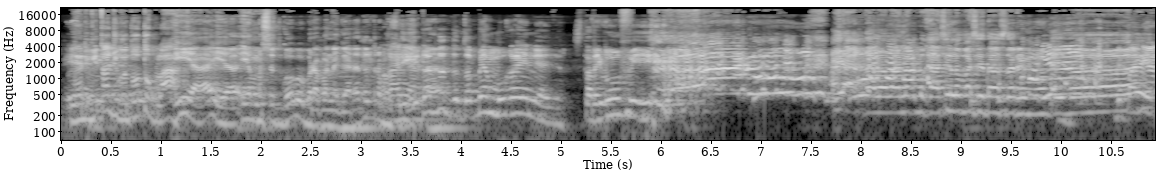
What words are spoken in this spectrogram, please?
Ya di kita juga tutup lah. Iya, iya, iya maksud gua beberapa negara tuh termasuk Makanya kita tuh tetap yang bukain ya aja. Story movie. Ya, kalau anak Bekasi lo pasti tahu story movie, boy. depannya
